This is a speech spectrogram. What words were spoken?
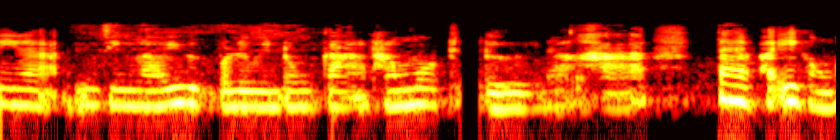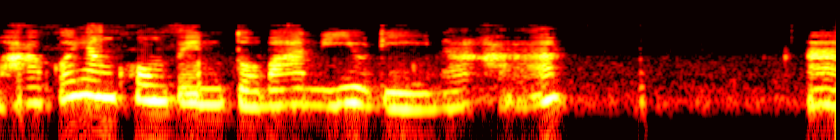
นี้เนี่ยจริงๆแล้วอยู่บริเวณตรงกลางทั้งหมดเลยนะคะ แต่พระเอกของภาพก็ยังคงเป็นตัวบ้านนี้อยู่ดีนะคะอะ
